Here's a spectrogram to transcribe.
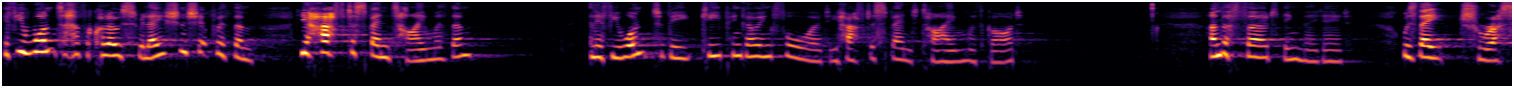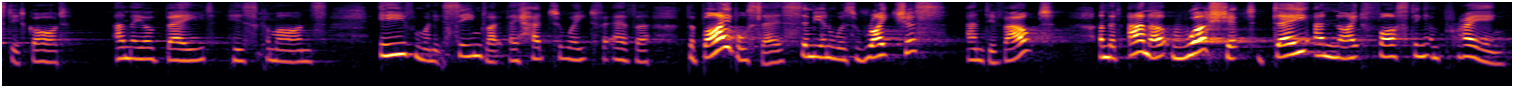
If you want to have a close relationship with them, you have to spend time with them. And if you want to be keeping going forward, you have to spend time with God. And the third thing they did was they trusted God and they obeyed his commands even when it seemed like they had to wait forever. The Bible says Simeon was righteous and devout, and that Anna worshipped day and night, fasting and praying.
